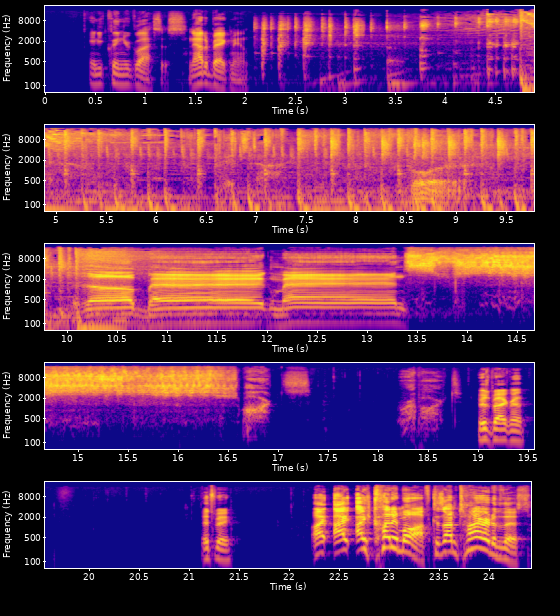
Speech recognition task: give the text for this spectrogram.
and you clean your glasses. Now to Bagman. Time for The Bagman Smarts Report. Here's Bagman. It's me. I, I, I cut him off because I'm tired of this.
